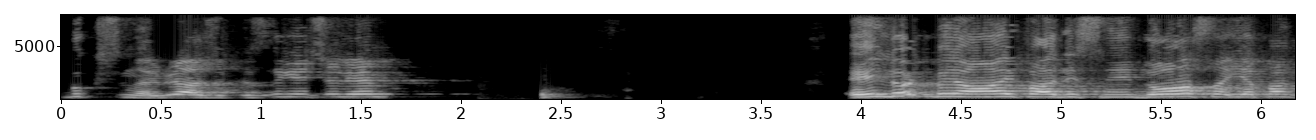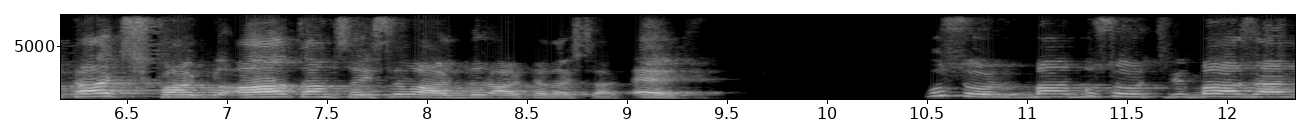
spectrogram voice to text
Bu kısımları birazcık hızlı geçelim. 54 veya A ifadesini doğal sayı yapan kaç farklı A tam sayısı vardır arkadaşlar? Evet. Bu soru bu soru tipi bazen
